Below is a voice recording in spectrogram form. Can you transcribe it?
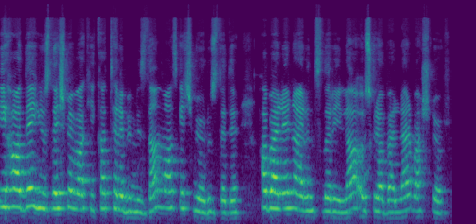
İHA'de yüzleşme ve hakikat talebimizden vazgeçmiyoruz dedi. Haberlerin ayrıntılarıyla Özgür Haberler başlıyor.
